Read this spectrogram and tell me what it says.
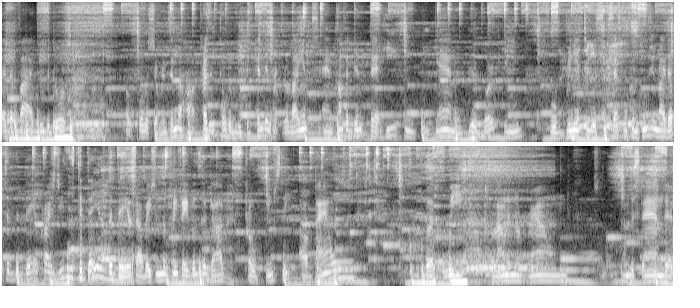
edified through the door of full assurance in the heart, present, totally dependent, reliant, and confident that He who began a good work in you will bring it to a successful conclusion right up to the day of Christ Jesus. Today is the day of salvation. The free favors of God profusely abound but we clowning around. understand that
